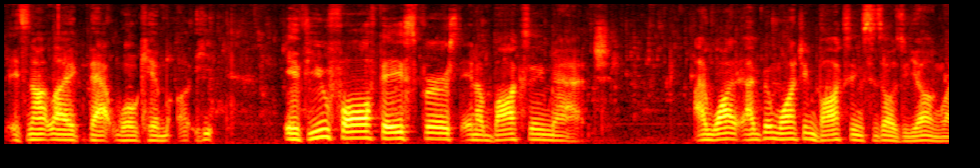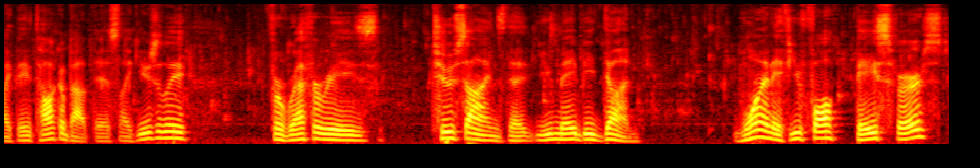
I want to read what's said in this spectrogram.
It's not like that woke him up. He, if you fall face first in a boxing match, I wa- I've been watching boxing since I was young. Like they talk about this. Like usually for referees, two signs that you may be done. One, if you fall face first,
